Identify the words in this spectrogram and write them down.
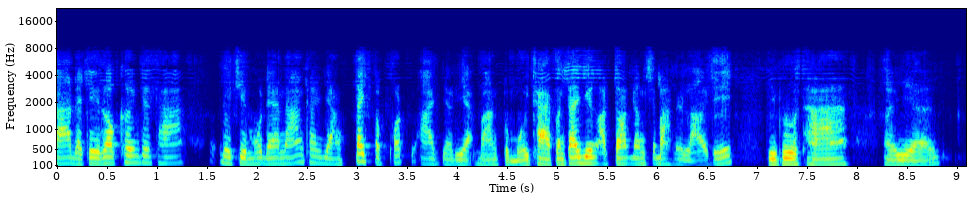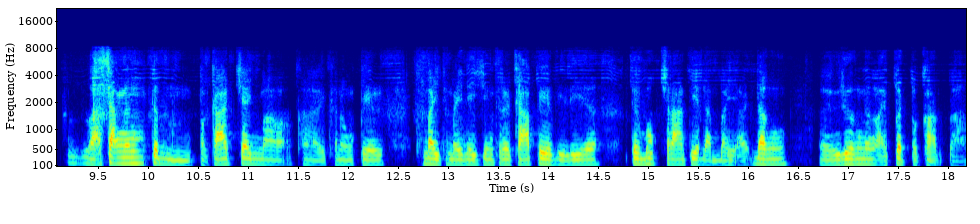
ការដែលគេរកឃើញគឺថាដូចជា Moderna គឺយ៉ាងតិចបំផុតអាចរយៈបាន6ខែប៉ុន្តែយើងអត់ទាន់ដឹងច្បាស់នៅឡើយទេពីព្រោះថាហើយវ៉ាក់សាំងនឹងទើបបង្កើតចេញមកក្នុងពេលថ្មីថ្មីនេះយើងត្រូវការពេលវេលាទៅមុខច្រើនទៀតដើម្បីឲ្យដឹងរឿងនឹងឲ្យពិតប្រាកដបាទ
